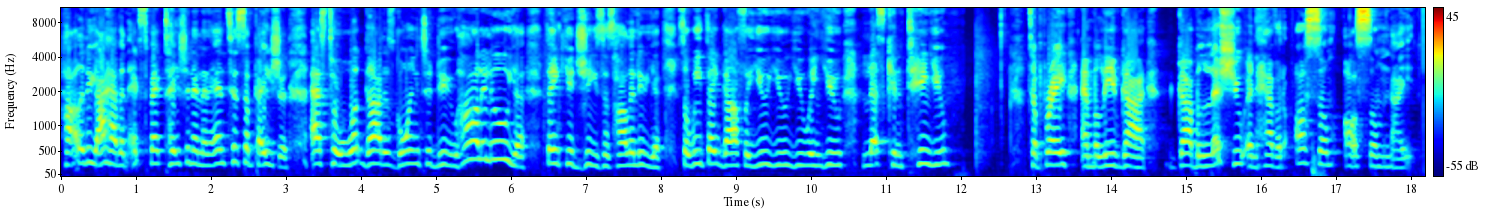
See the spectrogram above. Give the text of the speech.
Hallelujah. I have an expectation and an anticipation as to what God is going to do. Hallelujah. Thank you, Jesus. Hallelujah. So we thank God for you, you, you, and you. Let's continue to pray and believe God. God bless you and have an awesome, awesome night.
